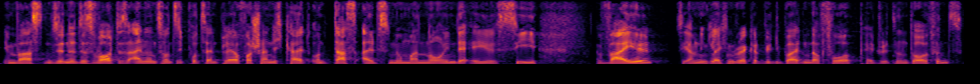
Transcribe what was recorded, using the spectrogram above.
Im wahrsten Sinne des Wortes. 21% Playoff-Wahrscheinlichkeit und das als Nummer 9 der AFC, weil sie haben den gleichen Rekord wie die beiden davor, Patriots und Dolphins.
